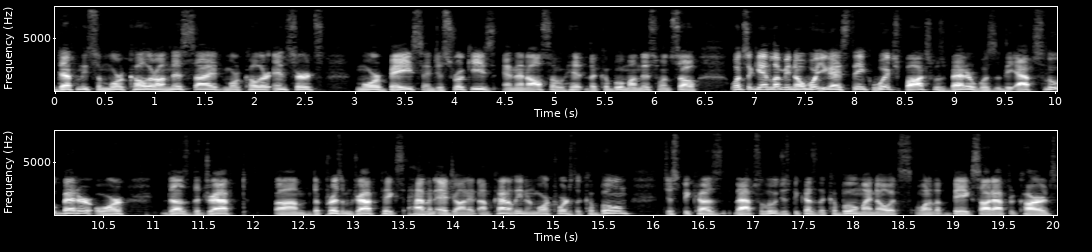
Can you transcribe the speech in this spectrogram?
Definitely some more color on this side, more color inserts, more base and just rookies, and then also hit the kaboom on this one. So once again, let me know what you guys think. Which box was better? Was the absolute better, or does the draft, um, the Prizm draft picks have an edge on it? I'm kind of leaning more towards the kaboom, just because the absolute, just because the kaboom. I know it's one of the big sought after cards.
